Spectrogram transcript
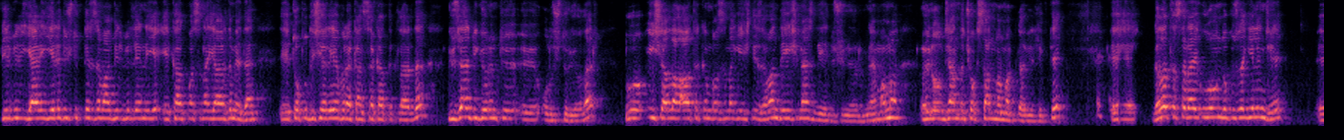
birbir yer yere düştükleri zaman birbirlerine kalkmasına yardım eden, e, topu dışarıya bırakan sakatlıklarda güzel bir görüntü e, oluşturuyorlar. Bu inşallah A takım bazına geçtiği zaman değişmez diye düşünüyorum. Yani ama öyle olacağını da çok sanmamakla birlikte. E, Galatasaray U19'a gelince e,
